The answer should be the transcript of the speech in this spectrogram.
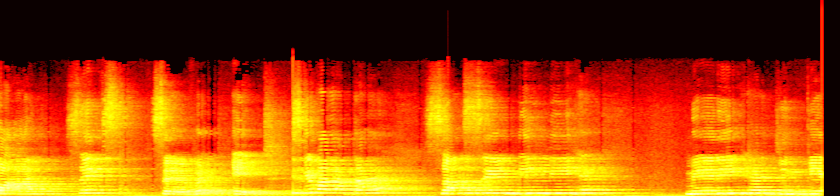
five six seven eight इसके बाद आता है, साँसें मिली है, मेरी है जिनके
